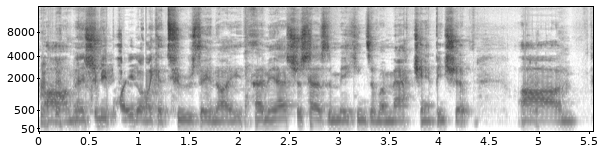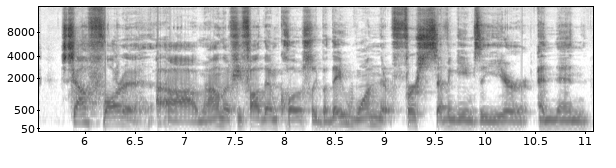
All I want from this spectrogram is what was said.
Um, and it should be played on like a Tuesday night. I mean, that just has the makings of a MAC championship. Um, South Florida, um, I don't know if you followed them closely, but they won their first seven games of the year, and then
